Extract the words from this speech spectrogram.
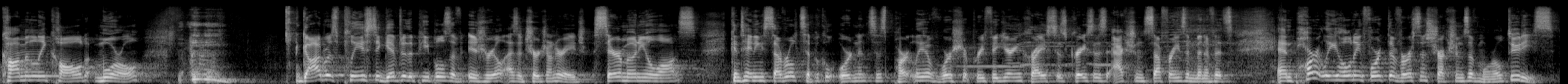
commonly called moral, God was pleased to give to the peoples of Israel as a church underage ceremonial laws containing several typical ordinances, partly of worship, prefiguring Christ, his graces, actions, sufferings, and benefits, and partly holding forth diverse instructions of moral duties,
